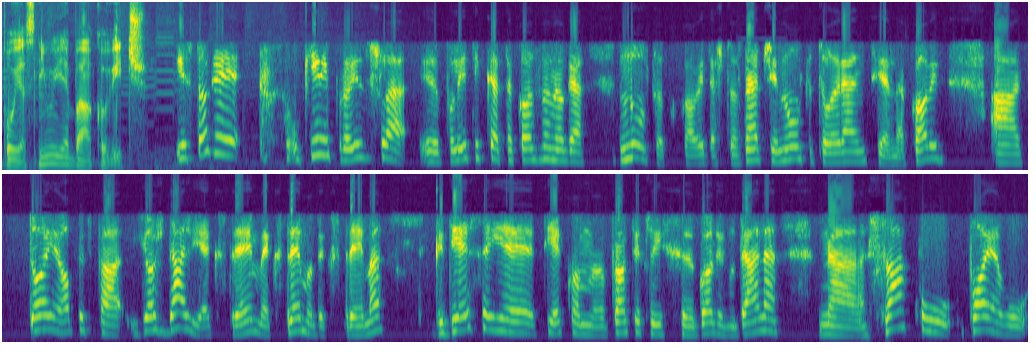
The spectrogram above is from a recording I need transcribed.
pojasnjuje Bakovič. Iz toga je u Kini proizišla e, politika takozvanoga nultog covid što znači nulta tolerancija na COVID, a to je opet pa još dalji ekstrem, ekstrem od ekstrema, gdje se je tijekom proteklih godinu dana na svaku pojavu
